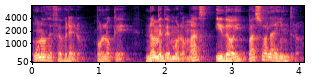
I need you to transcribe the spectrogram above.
1 de febrero, por lo que no me demoro más y doy paso a la intro.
